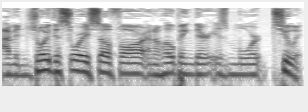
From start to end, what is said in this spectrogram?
I've enjoyed the story so far, and I'm hoping there is more to it.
